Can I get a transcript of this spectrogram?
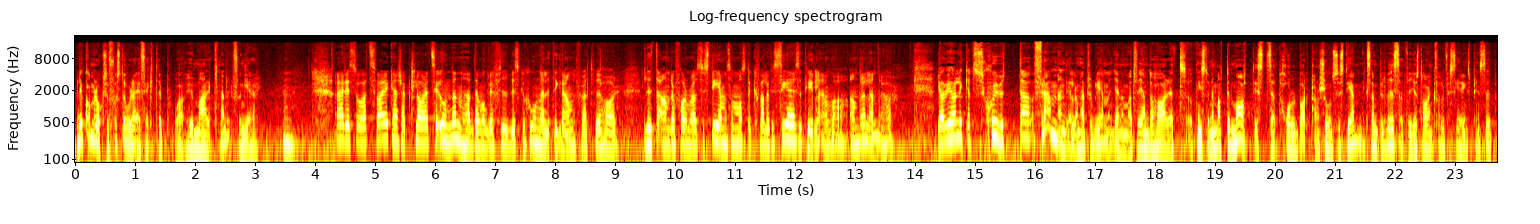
Men det kommer också få stora effekter på hur marknader fungerar. Mm. Är det så att Sverige kanske har klarat sig undan den här demografidiskussionen lite grann för att vi har lite andra former av system som måste kvalificera sig till än vad andra länder har? Ja, vi har lyckats skjuta fram en del av de här problemen genom att vi ändå har ett åtminstone matematiskt sett hållbart pensionssystem. Exempelvis att vi just har en kvalificeringsprincip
